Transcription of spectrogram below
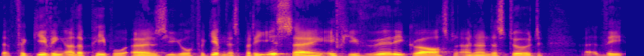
that forgiving other people earns you your forgiveness, but he is saying if you've really grasped and understood uh, the,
